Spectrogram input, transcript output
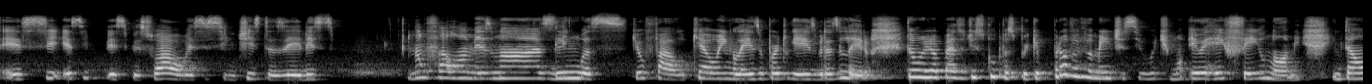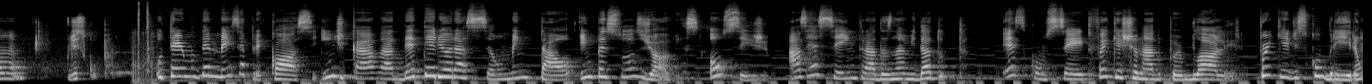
esse, esse, esse pessoal, esses cientistas, eles não falam as mesmas línguas que eu falo, que é o inglês e o português brasileiro. Então eu já peço desculpas, porque provavelmente esse último eu errei feio o nome. Então, desculpa. O termo demência precoce indicava a deterioração mental em pessoas jovens, ou seja, as recém-entradas na vida adulta. Esse conceito foi questionado por Bloller porque descobriram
